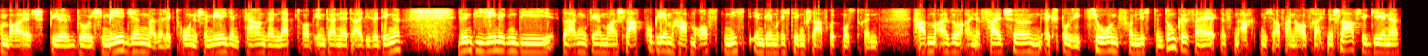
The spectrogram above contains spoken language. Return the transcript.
zum Beispiel durch Medien, also elektronische Medien, Fernsehen, Laptop, Internet, all diese Dinge, sind diejenigen, die, sagen wir mal, Schlafprobleme haben, oft nicht in dem richtigen Schlafrhythmus drin, haben also eine falsche Exposition von Licht- und Dunkelverhältnissen, achten nicht auf eine ausreichende Schlafhygiene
